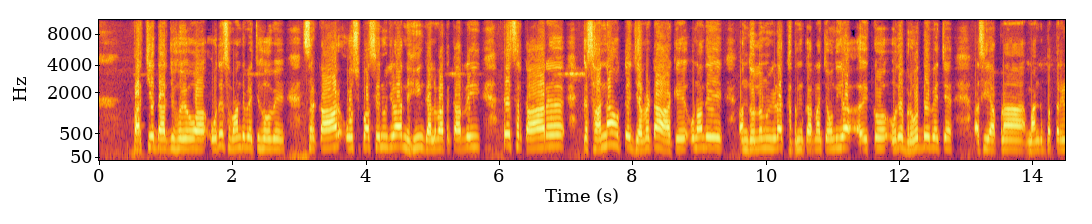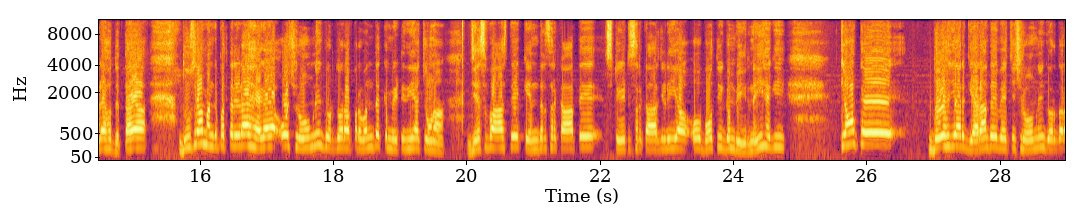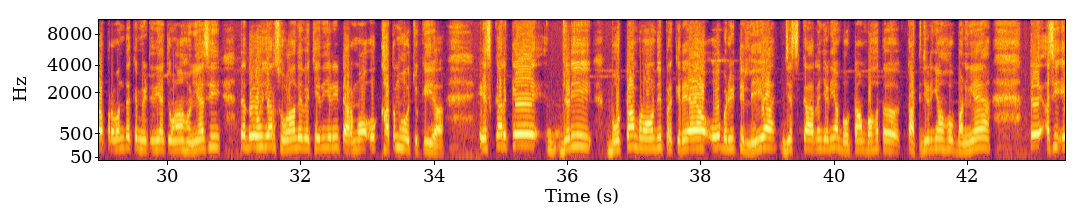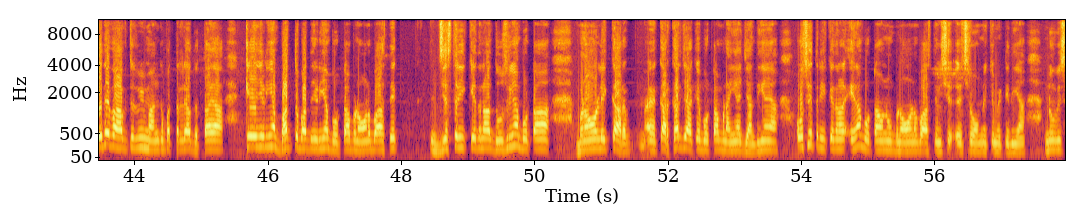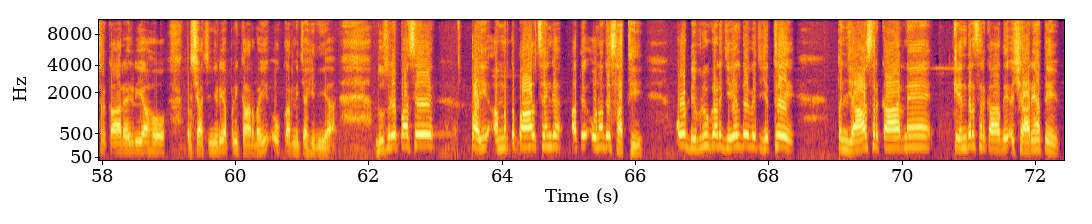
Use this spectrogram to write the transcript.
ਪਰਚੇ ਦਰਜ ਹੋਏ ਆ, ਉਹਦੇ ਸੰਬੰਧ ਵਿੱਚ ਹੋਵੇ, ਸਰਕਾਰ ਉਸ ਪਾਸੇ ਨੂੰ ਜਿਹੜਾ ਨਹੀਂ ਗੱਲਬਾਤ ਕਰ ਰਹੀ ਤੇ ਸਰਕਾਰ ਕਿਸਾਨਾਂ ਉੱਤੇ ਜ਼ਬਰ ਢਾਹ ਕੇ ਉਹਨਾਂ ਦੇ ਅੰਦੋਲਨ ਨੂੰ ਜਿਹੜਾ ਖਤਮ ਕਰਨਾ ਚਾਹੁੰਦੀ ਆ, ਇੱਕ ਉਹਦੇ ਵਿਰੋਧ ਦੇ ਵਿੱਚ ਅਸੀਂ ਆਪਣਾ ਮੰਗ ਪੱਤਰ ਜਿਹੜਾ ਉਹ ਦਿੱਤਾ ਆ। ਦੂਸਰਾ ਮੰਗ ਪੱਤਰ ਜਿਹੜਾ ਹੈਗਾ ਆ, ਉਹ ਸ਼੍ਰੋਮਣੀ ਗੁਰਦੁਆਰਾ ਪ੍ਰਬੰਧਕ ਕਮੇਟੀ ਦੀਆਂ ਚੋਣਾਂ, ਜਿਸ ਵਾਸਤੇ ਕੇਂਦਰ ਸਰਕਾਰ ਤੇ ਸਟੇਟ ਸਰਕਾਰ ਜਿਹੜੀ ਆ, ਉਹ ਬਹੁਤੀ ਗੰਭੀਰ ਨਹੀਂ ਹੈਗੀ, ਕਿਉਂਕਿ 2011 ਦੇ ਵਿੱਚ ਸ਼੍ਰੋਮਣੀ ਗੁਰਦੁਆਰਾ ਪ੍ਰਬੰਧਕ ਕਮੇਟੀ ਦੀਆਂ ਚੋਣਾਂ ਹੋਈਆਂ ਸੀ ਤੇ 2016 ਦੇ ਵਿੱਚ ਇਹਦੀ ਜਿਹੜੀ ਟਰਮ ਆ, ਉਹ ਖਤਮ ਹੋ ਚੁੱਕੀ ਆ। ਇਸ ਕਰਕੇ ਜਿਹੜੀ ਵੋਟਾਂ ਬਣਾਉਣ ਦੀ ਪ੍ਰਕਿਰਿਆ ਆ, ਉਹ ਬੜੀ ਢਿੱਲੀ ਆ, ਜਿਸ ਕਾਰਨ ਜਿਹੜੀਆਂ ਵੋਟਾਂ ਬਹੁਤ ਘੱਟ ਜਿਹੜੀਆਂ ਉਹ ਬਣੀਆਂ ਆ। ਤੇ ਅਸੀਂ ਇਹਦੇ ਬਾਬਤ ਵੀ ਮੰਗ ਪੱਤਰ ਲਿਆ ਦਿੱਤਾ ਆ ਕਿ ਜਿਹੜੀਆਂ ਵੱਧ ਤੋਂ ਵੱਧ ਜਿਹੜੀਆਂ ਵੋਟਾਂ ਬਣਾਉਣ ਵਾਸਤੇ ਜਿਸ ਤਰੀਕੇ ਦੇ ਨਾਲ ਦੂਸਰੀਆਂ ਵੋਟਾਂ ਬਣਾਉਣ ਲਈ ਘਰ ਘਰ ਘਰ ਜਾ ਕੇ ਵੋਟਾਂ ਬਣਾਈਆਂ ਜਾਂਦੀਆਂ ਆ, ਉਸੇ ਤਰੀਕੇ ਦੇ ਨਾਲ ਇਹਨਾਂ ਵੋਟਾਂ ਨੂੰ ਬਣਾਉਣ ਵਾਸਤੇ ਵੀ ਸ਼੍ਰੋਮਣੀ ਕਮੇਟੀ ਦੀਆਂ ਨੂੰ ਵੀ ਸਰਕਾਰ ਹੈ ਜਿਹੜੀ ਆ ਉਹ ਪ੍ਰਸ਼ਾਸਨ ਜਿਹੜੀ ਆਪਣੀ ਕਾਰਵਾਈ ਉਹ ਕਰਨੀ ਚਾਹੀਦੀ ਆ। ਦੂਸਰੇ ਪਾਸੇ ਭਾਈ ਅਮਰਤਪਾਲ ਸਿੰਘ ਅਤੇ ਉਹਨਾਂ ਦੇ ਸਾਥੀ, ਉਹ ਡਿਬਰੂਗੜ੍ਹ ਜੇਲ੍ਹ ਦੇ ਵਿੱਚ ਜਿੱਥੇ ਪੰਜਾਬ ਸਰਕਾਰ ਨੇ ਕੇਂਦਰ ਸਰਕਾਰ ਦੇ ਇਸ਼ਾਰਿਆਂ ਤੇ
